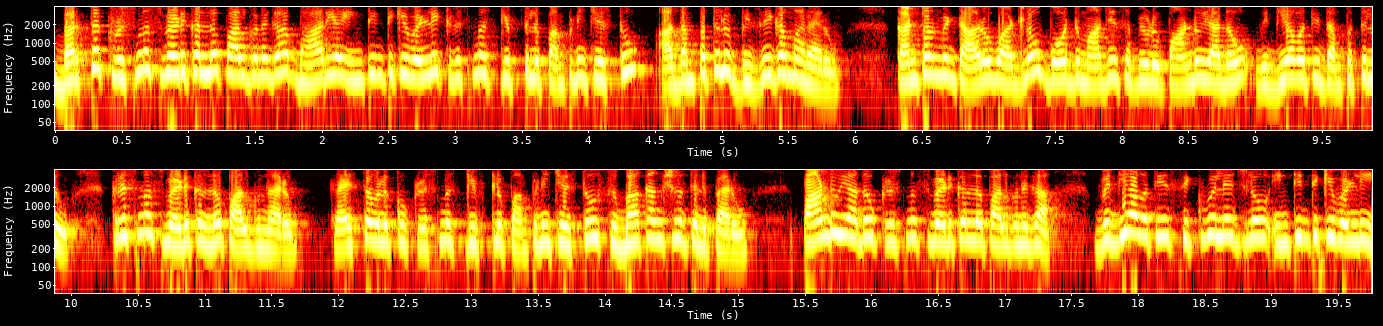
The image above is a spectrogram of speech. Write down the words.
భర్త క్రిస్మస్ వేడుకల్లో పాల్గొనగా భార్య ఇంటింటికి వెళ్ళి క్రిస్మస్ గిఫ్టులు పంపిణీ చేస్తూ ఆ దంపతులు బిజీగా మారారు. కంటోన్మెంట్ ఆరో వార్డులో బోర్డు మాజీ సభ్యుడు పాండు యాదవ్ విద్యావతి దంపతులు క్రిస్మస్ వేడుకల్లో పాల్గొన్నారు. క్రైస్తవులకు క్రిస్మస్ గిఫ్ట్లు పంపిణీ చేస్తూ శుభాకాంక్షలు తెలిపారు. పాండు యాదవ్ క్రిస్మస్ వేడుకల్లో పాల్గొనగా విద్యావతి సిక్ విలేజ్లో ఇంటింటికి వెళ్ళి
